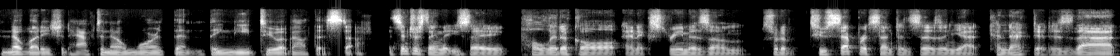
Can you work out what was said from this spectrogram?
nobody should have to know more than they need to about this stuff. It's interesting that you say political and extremism, sort of two separate sentences and yet connected. Is that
